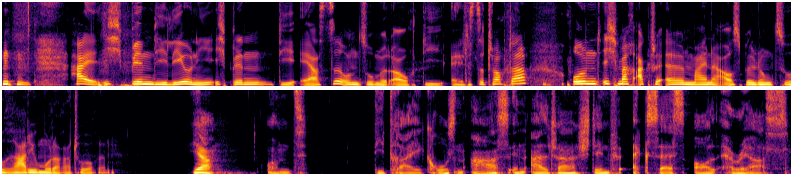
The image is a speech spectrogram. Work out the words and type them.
Hi, ich bin die Leonie. Ich bin die erste und somit auch die älteste Tochter. Und ich mache aktuell meine Ausbildung zur Radiomoderatorin. Ja, und die drei großen A's in Alter stehen für Access All Areas.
